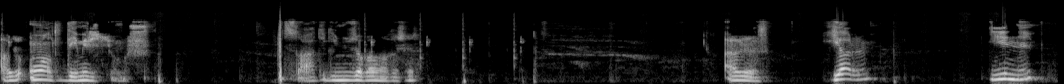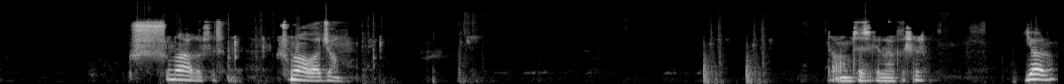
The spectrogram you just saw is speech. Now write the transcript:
Abi 16 demir istiyormuş. Saati gündüz yapalım arkadaşlar. Arkadaşlar yarın yine şunu arkadaşlar şunu alacağım Tamam ses geldi arkadaşlar. Yarın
